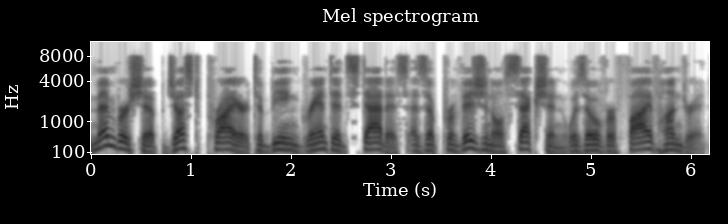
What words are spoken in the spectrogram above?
Membership just prior to being granted status as a provisional section was over 500.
